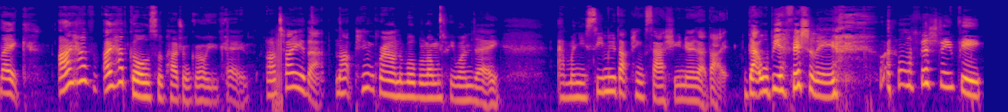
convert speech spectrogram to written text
Like I have I have goals for Pageant Girl UK. I'll tell you that. That pink crown will belong to me one day. And when you see me with that pink sash, you know that that, that will be officially will officially be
